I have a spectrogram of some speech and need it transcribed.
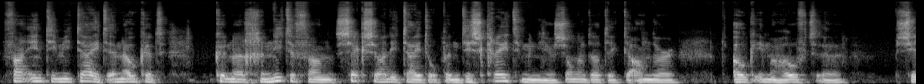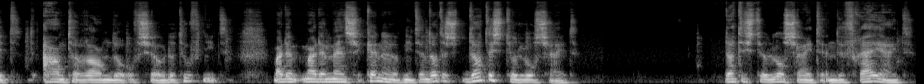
Van intimiteit. En ook het kunnen genieten van seksualiteit op een discrete manier. Zonder dat ik de ander ook in mijn hoofd uh, zit aan te randen of zo. Dat hoeft niet. Maar de, maar de mensen kennen dat niet. En dat is, dat is de losheid. Dat is de losheid en de vrijheid.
